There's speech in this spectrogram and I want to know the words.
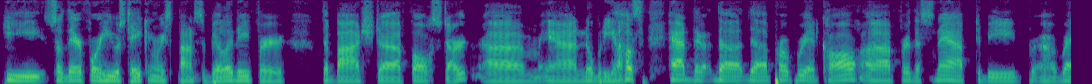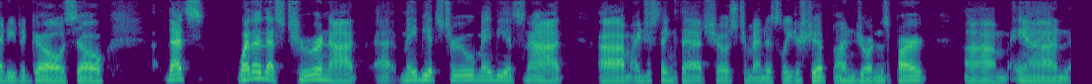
he so therefore he was taking responsibility for the botched uh, false start, um, and nobody else had the the, the appropriate call uh, for the snap to be uh, ready to go. So that's whether that's true or not. Uh, maybe it's true, maybe it's not. Um, I just think that shows tremendous leadership on Jordan's part. Um, and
